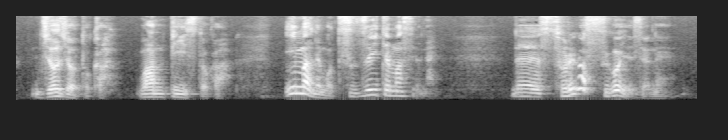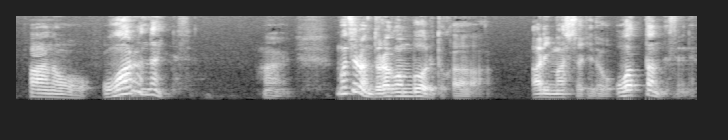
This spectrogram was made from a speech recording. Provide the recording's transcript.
「ジョジョ」とか「ワンピース」とか今でも続いてますよね。でそれがすごいですよね。あの終わらないんですよ、はい、もちろん「ドラゴンボール」とかありましたけど終わったんですよね。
